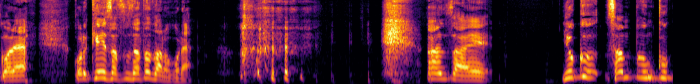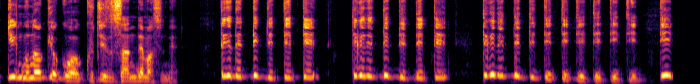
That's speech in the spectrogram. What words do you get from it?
これこれ警察沙汰だろこれ。アンサー A よく3分クッキングの曲を口ずさんでますね。テケテテテテテテケテテテテテテケテテテテテテテテテテ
